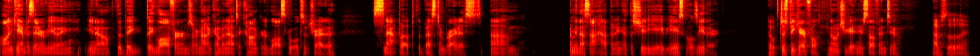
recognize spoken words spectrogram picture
on campus interviewing, you know, the big big law firms are not coming out to Concord Law School to try to snap up the best and brightest. Um I mean, that's not happening at the shitty ABA schools either. Nope. Just be careful. Know what you're getting yourself into. Absolutely.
